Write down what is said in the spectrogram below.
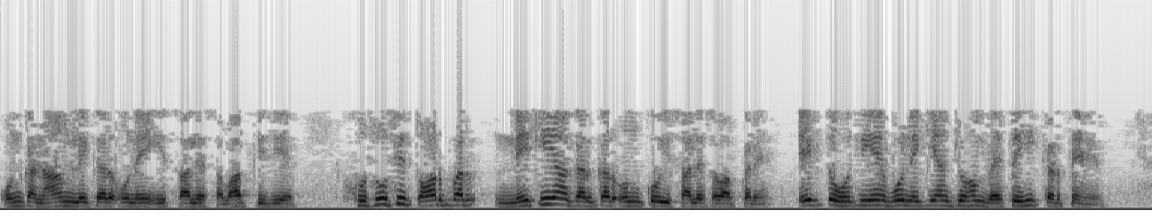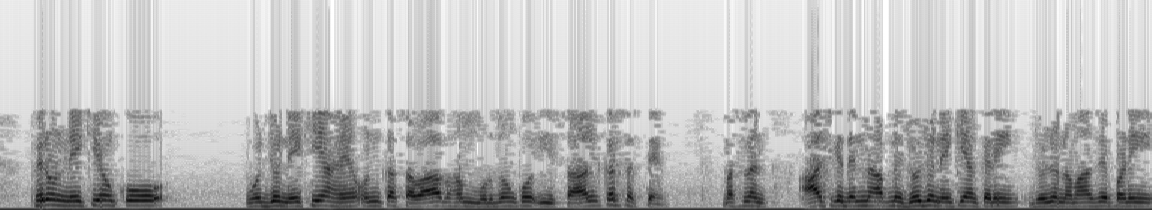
ان کا نام لے کر انہیں ایسال ثواب کیجیے خصوصی طور پر نیکیاں کر کر ان کو ایسال ثواب کریں۔ ایک تو ہوتی ہیں وہ نیکیاں جو ہم ویسے ہی کرتے ہیں۔ پھر ان نیکیوں کو، وہ جو نیکیاں ہیں، ان کا ثواب ہم مردوں کو ایسال کر سکتے ہیں۔ مثلا، آج کے دن میں آپ نے جو جو نیکیاں کریں جو جو نمازیں پڑھی،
